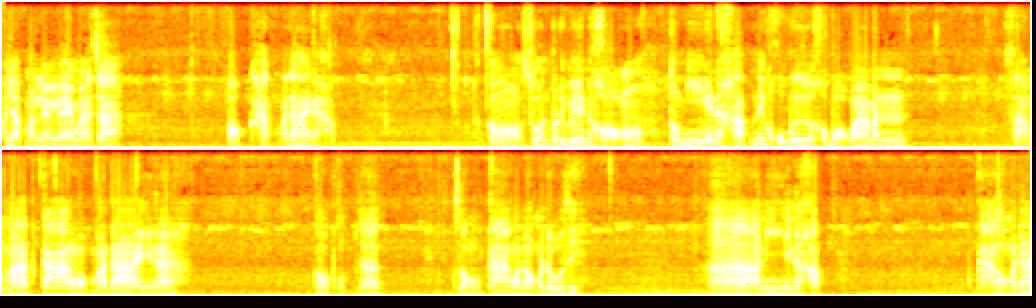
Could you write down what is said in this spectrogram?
ขยับมันแรงๆมันอาจจะป๊อกหักมาได้นะครับ ก็ส่วนบริเวณของตรงนี้นะครับ ในคู่มือเขาบอกว่ามัน สามารถกางออกมาได้นะ ก็ผมจะลองกางมันออกมาดูสิอ่านี่นะครับ กางออกมาได้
